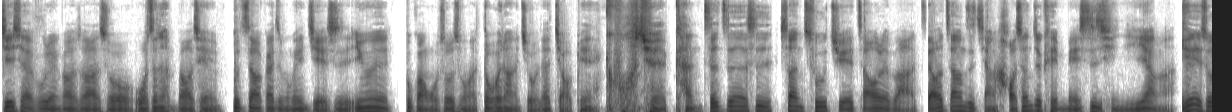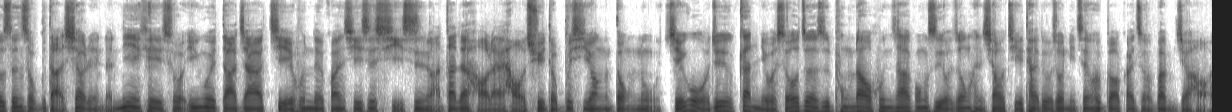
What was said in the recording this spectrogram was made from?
接下来，服务员告诉他说：“我真的很抱歉，不知道该怎么跟你解释，因为不管我说什么，都会让你觉得我在狡辩。我觉得，看这真的是算出绝招了吧？只要这样子讲，好像就可以没事情一样啊！你可以说伸手不打笑脸人，你也可以说因为大家结婚的关系是喜事嘛，大家好来好去都不希望动怒。结果我就干，有时候真的是碰到婚纱公司有这种很消极的态度的时候，你真的会不知道该怎么办比较好。”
